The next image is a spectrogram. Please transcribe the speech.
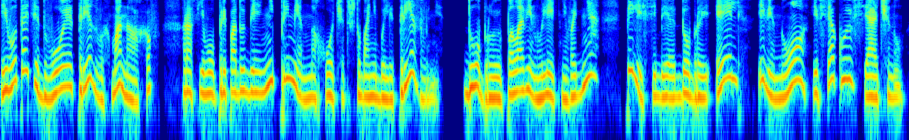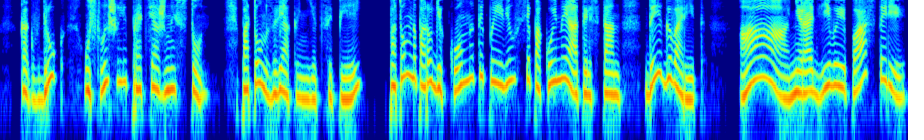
И вот эти двое трезвых монахов, раз его преподобие непременно хочет, чтобы они были трезвыми, добрую половину летнего дня пили себе добрый эль и вино и всякую всячину, как вдруг услышали протяжный стон, потом звяканье цепей, потом на пороге комнаты появился покойный Ательстан, да и говорит «А, нерадивые пастыри!»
